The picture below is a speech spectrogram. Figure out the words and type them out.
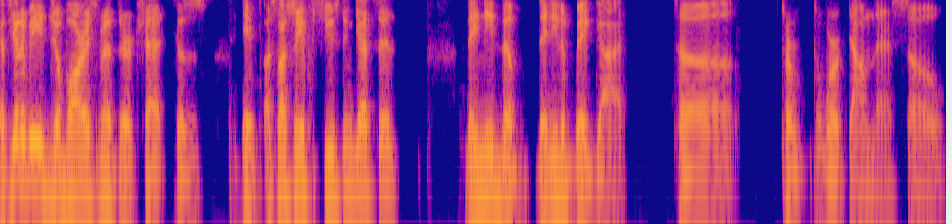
it's gonna be Jabari Smith or Chet because if especially if Houston gets it, they need the they need a big guy to to to work down there. So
